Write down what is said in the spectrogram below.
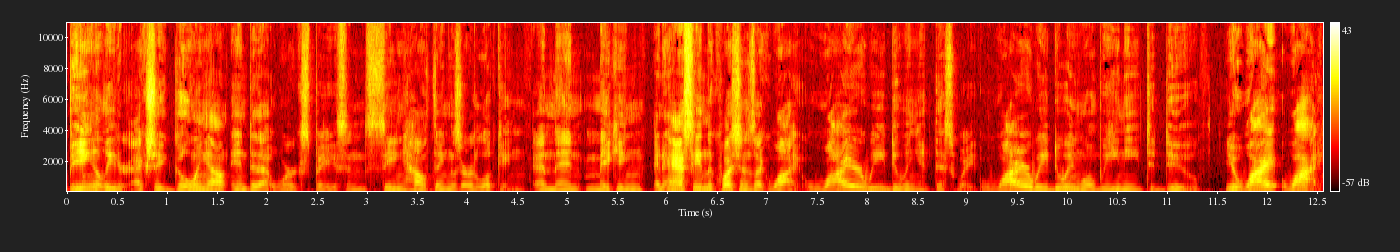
being a leader, actually going out into that workspace and seeing how things are looking and then making and asking the questions like why? Why are we doing it this way? Why are we doing what we need to do? You know, why why?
